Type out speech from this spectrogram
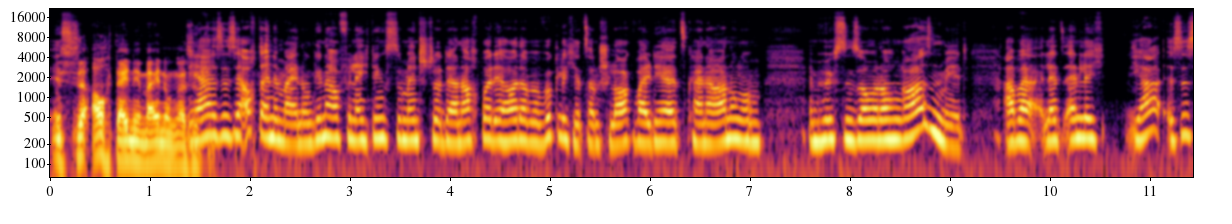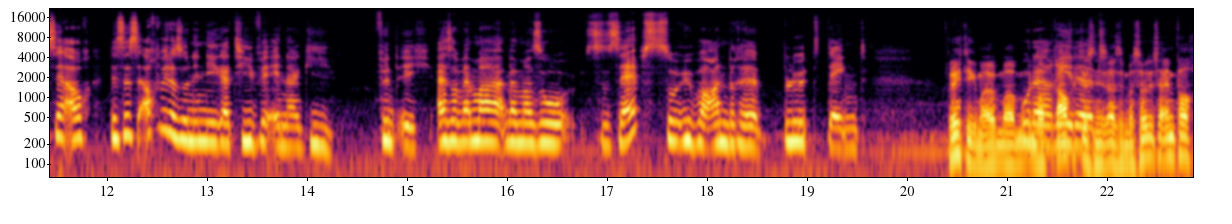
ist ja auch deine Meinung. Also ja, es ist ja auch deine Meinung, genau. Vielleicht denkst du, Mensch, der Nachbar, der hat aber wirklich jetzt einen Schlag, weil der jetzt, keine Ahnung, um, im höchsten Sommer noch einen Rasen mäht. Aber letztendlich, ja, es ist ja auch, das ist auch wieder so eine negative Energie, finde ich. Also wenn man, wenn man so, so, selbst so über andere blöd denkt. Richtig, man, man, man braucht redet. das nicht. Also man soll es einfach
